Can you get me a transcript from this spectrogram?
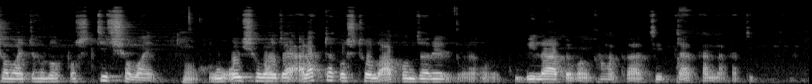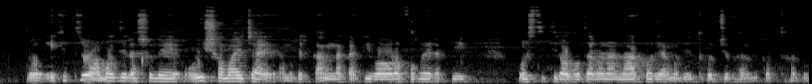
সময়টা হলো কষ্টের সময়। এবং ওই সময়টা আর একটা কষ্ট হলো আপনজনের বিলাপ এবং হাহাকার চিৎকার কান্নাকাটি। তো এক্ষেত্রেও আমাদের আসলে ওই সময়টায় আমাদের কান্নাকাটি বা ওরকমের একটি পরিস্থিতির অবতারণা না করে আমাদের ধৈর্য ধারণ করতে হবে।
